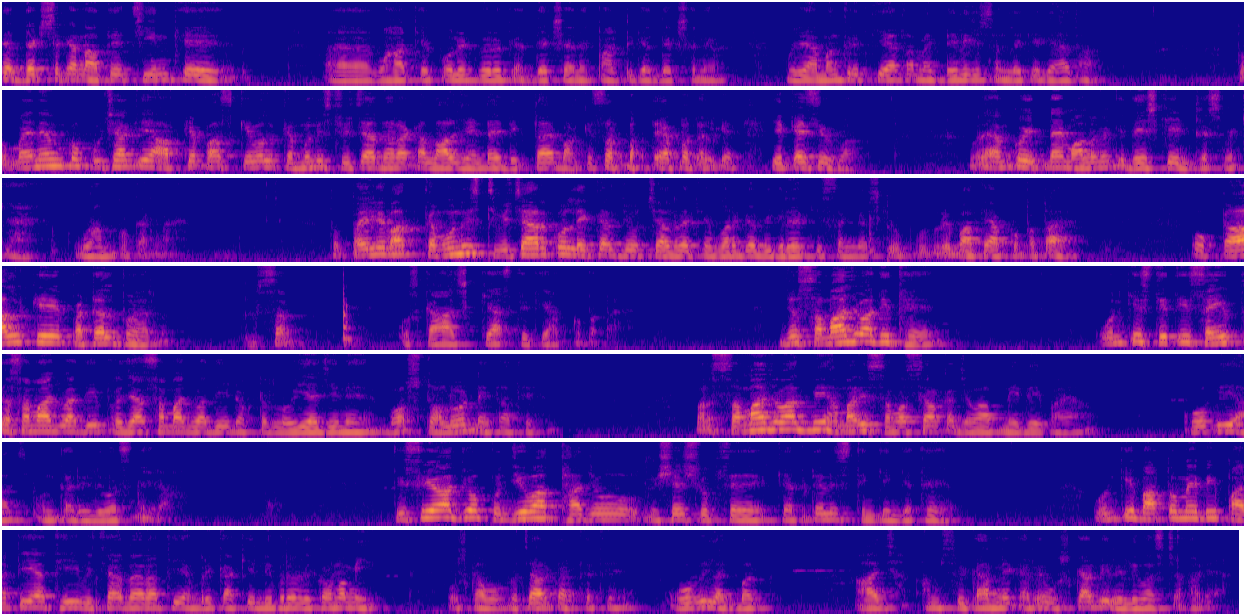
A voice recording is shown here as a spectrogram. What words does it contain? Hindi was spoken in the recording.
अध्यक्ष के नाते चीन के वहाँ के पोलिट ब्यूरो के अध्यक्ष ने पार्टी के अध्यक्ष ने मुझे आमंत्रित किया था। मैं एक डेलीगेशन लेके गया था। तो मैंने उनको पूछा कि आपके पास केवल कम्युनिस्ट विचारधारा का लाल झंडा ही दिखता है, बाकी सब बातें आप बदल गए। ये कैसे हुआ? बोले, हमको इतना ही मालूम है कि देश के इंटरेस्ट में क्या है। वो हमको करना है। तो पहली बात कम्युनिस्ट विचार को लेकर जो चल रहे थे, वर्ग विग्रह की संघर्ष की पूरी बातें आपको पता है। वो काल के पटल पर सब, उसका आज क्या स्थिति आपको पता है? जो समाजवादी थे, उनकी स्थिति संयुक्त समाजवादी प्रजा समाजवादी डॉक्टर लोहिया जी ने, बहुत स्टॉलवर्ड नेता थे, पर समाजवाद भी हमारी समस्याओं का जवाब नहीं दे पाया, वो भी आज उनका रिलीवेंस नहीं रहा। तीसरी बात, जो पूंजीवाद था, जो विशेष रूप से कैपिटलिस्ट थिंकिंग के थे, उनकी बातों में भी पार्टियाँ थी, विचारधारा थी, अमेरिका की लिबरल इकोनॉमी उसका वो प्रचार करते थे, वो भी लगभग आज हम स्वीकार नहीं कर रहे, उसका भी रिलीवेंस चला गया।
